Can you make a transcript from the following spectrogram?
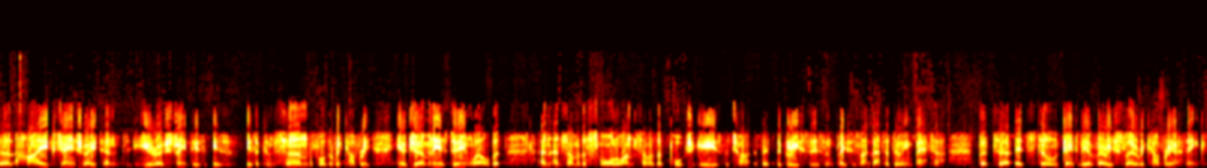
uh, the high exchange rate and euro strength is, is is a concern for the recovery. You know, Germany is doing well, but and, and some of the smaller ones, some of the Portuguese, the, the, the Greeces and places like that are doing better. But uh, it's still going to be a very slow recovery, I think.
